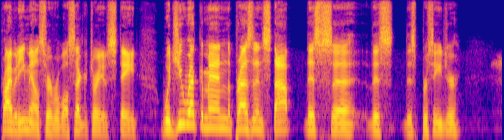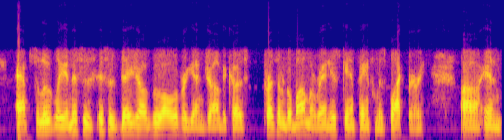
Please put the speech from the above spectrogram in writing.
private email server while Secretary of State. Would you recommend the president stop this uh, this this procedure? Absolutely, and this is this is deja vu all over again, John, because President Obama ran his campaign from his BlackBerry, uh, and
